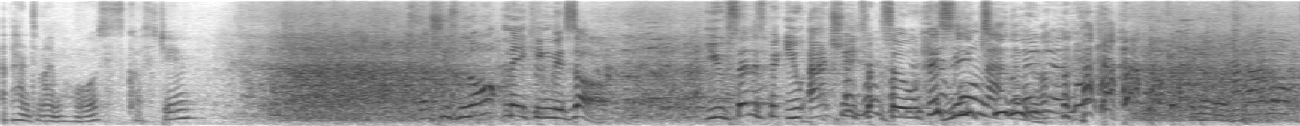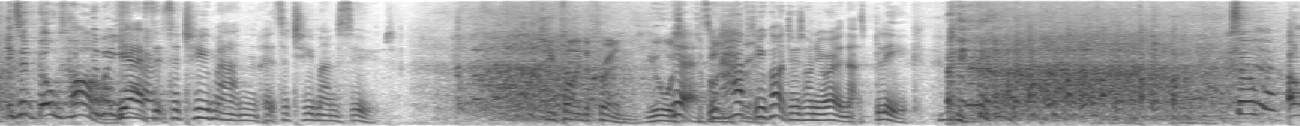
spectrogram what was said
A pantomime horse costume. Now she's not making this up. You've sent this pic. You actually. Tra- so this. Me too. Travel. Is it both halves? but Yes, it's a two-man. It's a two-man suit. Do you find a friend? You always have Yes, to you find have a to. You friend. can't do it on your own. That's bleak. So, uh,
